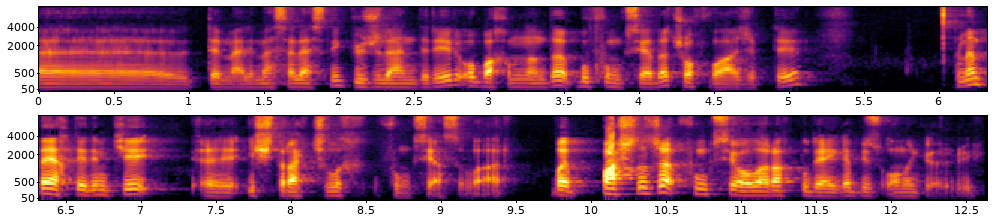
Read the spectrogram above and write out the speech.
deməli məsələsini gücləndirir. O baxımdan da bu funksiya da çox vacibdir. Mən bayaq dedim ki, e, iştirakçılıq funksiyası var. Başlıca funksiya olaraq bu dəqiqə biz onu görürük.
